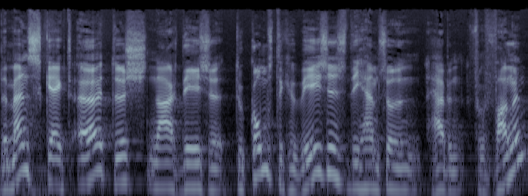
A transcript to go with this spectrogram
De mens kijkt uit dus naar deze toekomstige wezens die hem zullen hebben vervangen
